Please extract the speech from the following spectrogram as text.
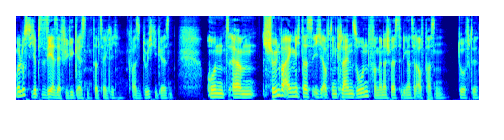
war lustig. Ich habe sehr, sehr viel gegessen, tatsächlich. Quasi durchgegessen. Und ähm, schön war eigentlich, dass ich auf den kleinen Sohn von meiner Schwester die ganze Zeit aufpassen durfte.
